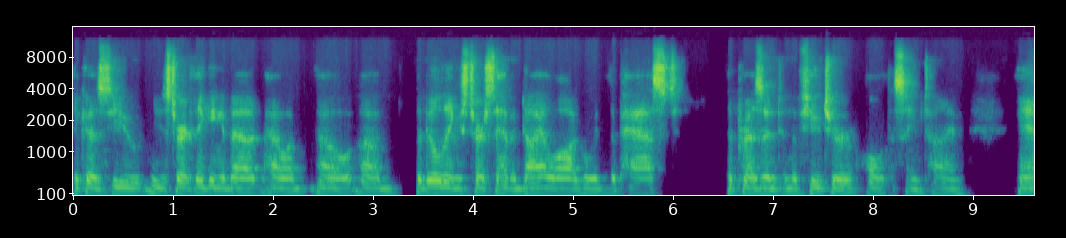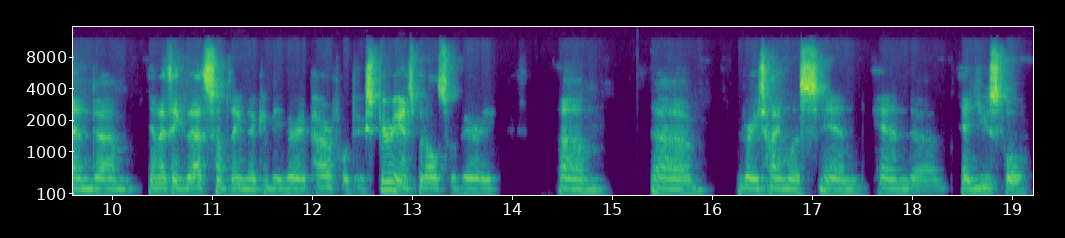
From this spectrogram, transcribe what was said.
because you you start thinking about how how um, the building starts to have a dialogue with the past, the present, and the future all at the same time, and um, and I think that's something that can be very powerful to experience, but also very um, uh, very timeless and and uh, and useful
